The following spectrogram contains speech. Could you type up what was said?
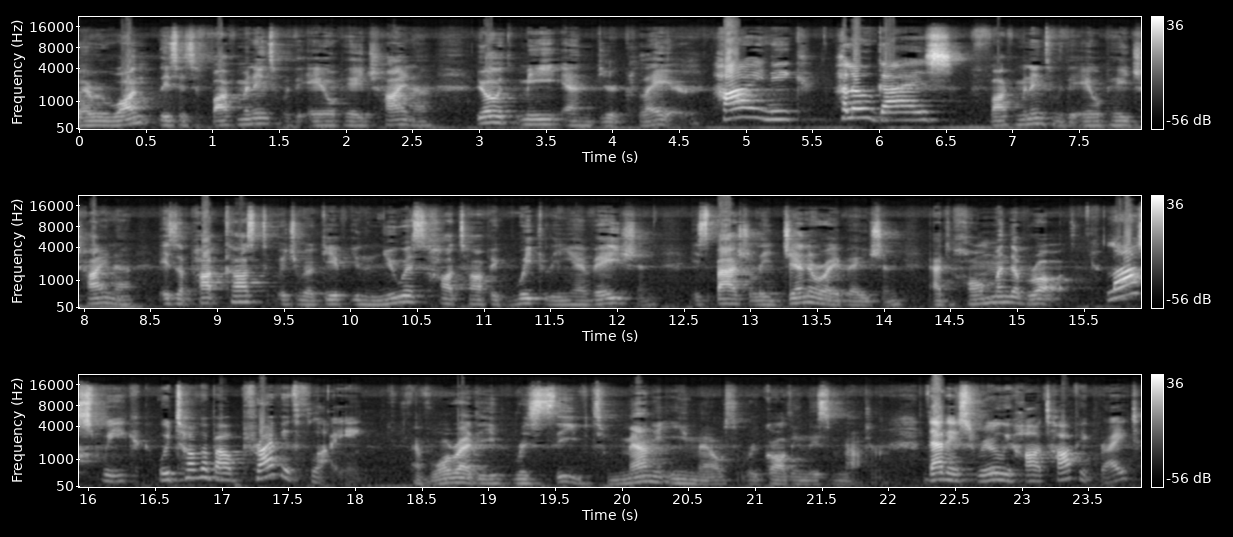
everyone, this is 5 Minutes with AOPA China. You're with me and dear Claire. Hi, Nick. Hello, guys. 5 Minutes with AOPA China is a podcast which will give you the newest hot topic weekly in aviation, especially general aviation at home and abroad. Last week, we talked about private flying. I've already received many emails regarding this matter. That is really hot topic, right?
